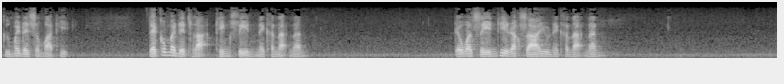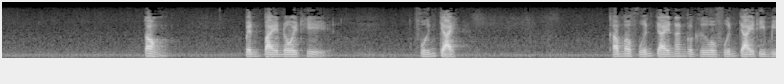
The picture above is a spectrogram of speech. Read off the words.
คือไม่ได้สมาธิ แต่ก็ไม่ได้ละทิ้งศีลในขณะนั้น แต่ว่าศีลที่รักษาอยู่ในขณะนั้น ต้องเป็นไปโดยที่ฝืนใจคำว่าฝืนใจนั่นก็คือว่าฝืนใจที่มี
